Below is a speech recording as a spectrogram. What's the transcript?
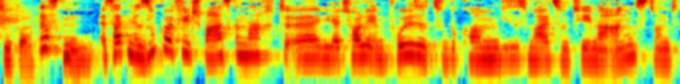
Super. Kirsten, es hat mir super viel Spaß gemacht, äh, wieder tolle Impulse zu bekommen, dieses Mal zum Thema Angst. Und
